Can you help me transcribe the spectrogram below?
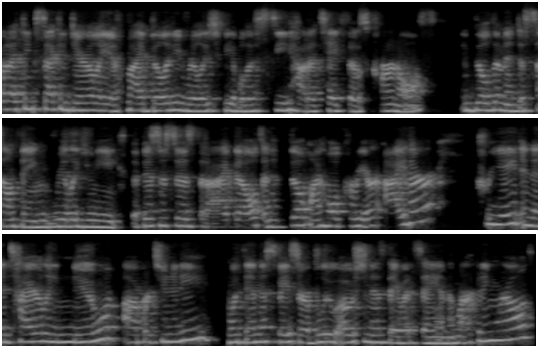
But I think secondarily, if my ability really to be able to see how to take those kernels and build them into something really unique. The businesses that I built and have built my whole career either create an entirely new opportunity within the space or a blue ocean, as they would say in the marketing world,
